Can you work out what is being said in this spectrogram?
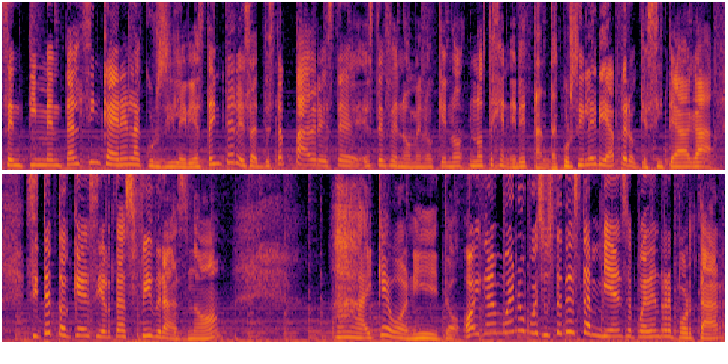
sentimental sin caer en la cursilería. Está interesante, está padre este, este fenómeno, que no, no te genere tanta cursilería, pero que sí te haga, sí te toque ciertas fibras, ¿no? Ay, qué bonito. Oigan, bueno, pues ustedes también se pueden reportar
